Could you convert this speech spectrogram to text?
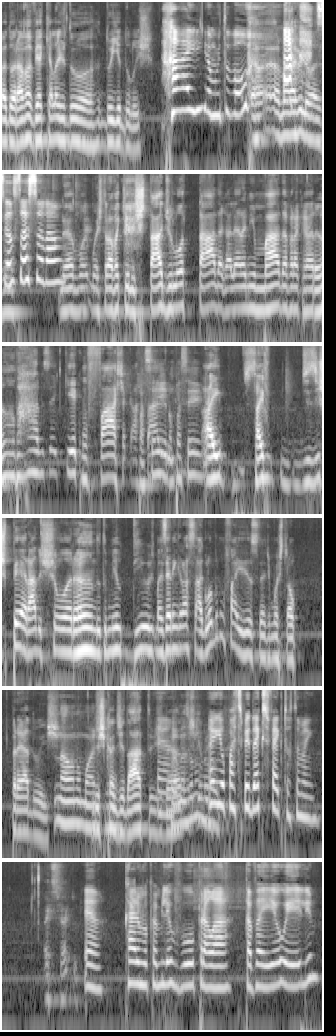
Eu adorava ver aquelas do, do Ídolos. Ai, é muito bom. É, é maravilhoso. Sensacional. Né? Mostrava aquele estádio lotado, a galera animada pra caramba, ah, não sei o que, com faixa, cartaz. Passei, não passei. Aí sai desesperado, chorando, do meu Deus, mas era engraçado. A Globo não faz isso, né, de mostrar o pré dos, não, não mostra. dos candidatos, é. né? Mas eu, não... é, eu participei do X Factor também. X Factor? É. Cara, meu pai me levou pra lá. Tava eu, ele,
